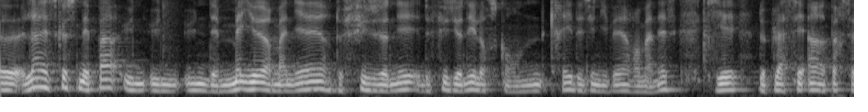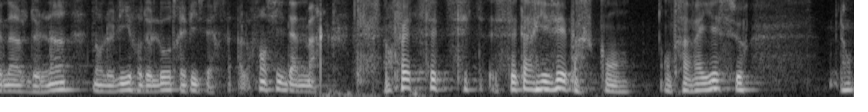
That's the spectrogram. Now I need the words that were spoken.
euh, là, est-ce que ce n'est pas une, des meilleures manières de fusionner, de fusionner lorsqu'on crée des univers romanesques, qui est de placer un un personnage de l'un dans le livre de l'autre et vice-versa? Alors Francis Danemark. En fait, c'est arrivé parce qu'on travaillait sur... Donc,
